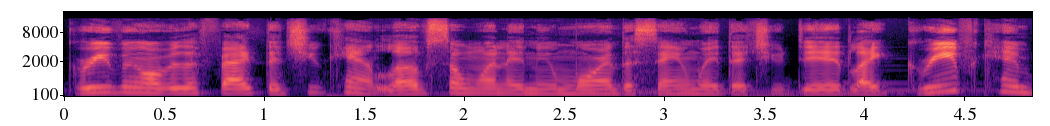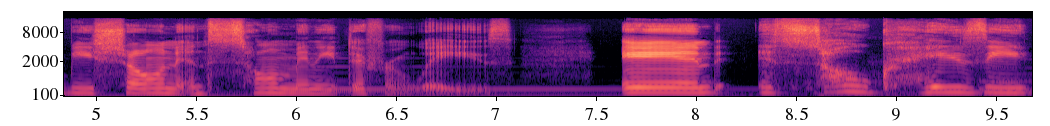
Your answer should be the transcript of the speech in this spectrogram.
grieving over the fact that you can't love someone anymore the same way that you did. Like, grief can be shown in so many different ways. And it's so crazy.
